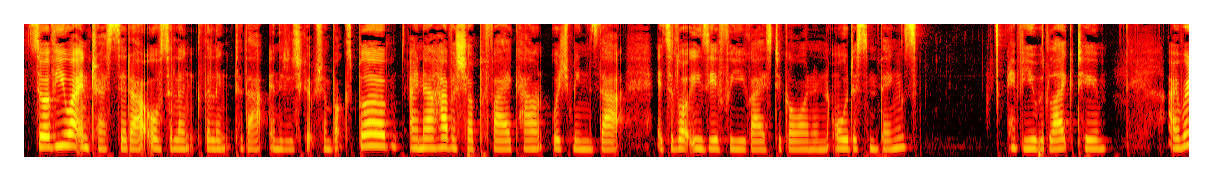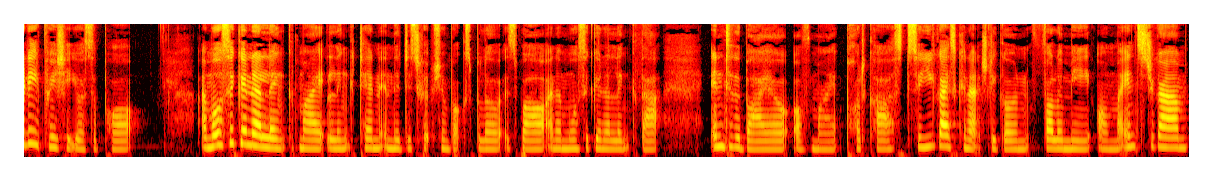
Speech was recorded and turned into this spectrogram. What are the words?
So if you are interested, I'll also link the link to that in the description box below. I now have a Shopify account, which means that it's a lot easier for you guys to go on and order some things if you would like to. I really appreciate your support. I'm also going to link my LinkedIn in the description box below as well, and I'm also going to link that into the bio of my podcast. So you guys can actually go and follow me on my Instagram,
